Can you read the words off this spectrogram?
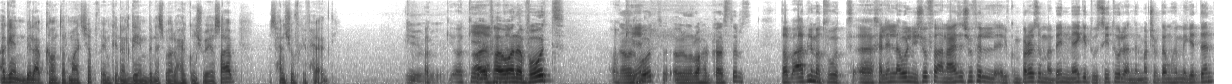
again بيلعب counter matchup فيمكن ال game بالنسبة له حيكون شوية صعب بس حنشوف كيف حيأدي. okay okay اي ده- وأنا vote نعمل okay. vote قبل ما نروح ال casters طب قبل ما ت vote آه خلينا الأول نشوف أنا عايز أشوف ال comparison ما بين ماجد وسيتو لأن الماتش ده مهم جدا.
